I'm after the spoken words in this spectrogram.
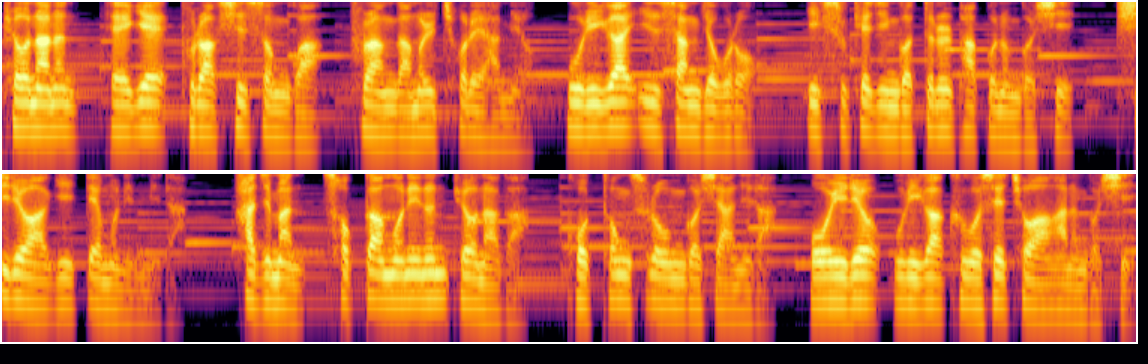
변화는 대개 불확실성과 불안감을 초래하며 우리가 일상적으로 익숙해진 것들을 바꾸는 것이 필요하기 때문입니다. 하지만 석가모니는 변화가 고통스러운 것이 아니라 오히려 우리가 그것에 저항하는 것이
